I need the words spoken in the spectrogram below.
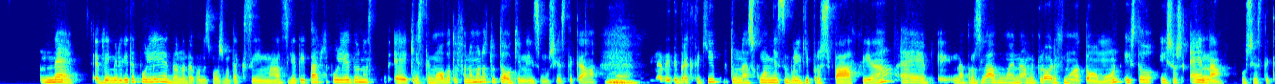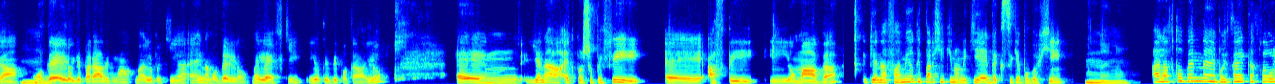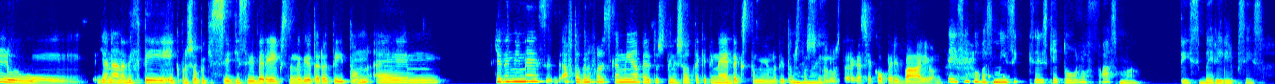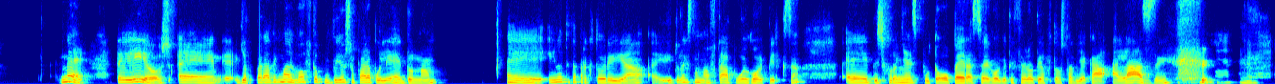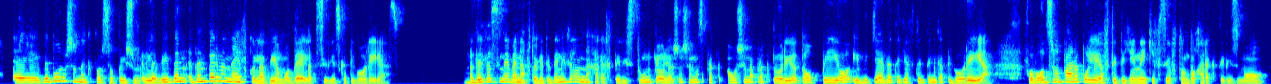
Ναι, δημιουργείται πολύ έντονο ανταγωνισμός μεταξύ μας, γιατί υπάρχει πολύ έντονο ε, και στη μόδα το φαινόμενο του tokenism ουσιαστικά. Ναι. Δηλαδή την πρακτική του να ασκούμε μια συμβολική προσπάθεια, ε, να προσλάβουμε ένα μικρό αριθμό ατόμων, ή στο, ίσως ένα ουσιαστικά ναι. μοντέλο, για παράδειγμα, με αλλοπαικία, ένα μοντέλο με λεύκη ή οτιδήποτε άλλο, ε, για να εκπροσωπηθεί ε, αυτή η ομάδα και να φανεί ότι υπάρχει κοινωνική ένταξη και αποδοχή. Ναι, ναι. Αλλά αυτό δεν ε, βοηθάει καθόλου για να αναδειχθεί η εκπροσώπηση και η συμπερίληψη των ιδιωτεροτήτων. Ε, και δεν είναι, αυτό δεν αφορά σε καμία περίπτωση την ισότητα και την ένταξη των μειονοτήτων στο ναι. σύνολο, στο εργασιακό περιβάλλον. Έχει υποβαθμίσει, ξέρεις, και το όλο φάσμα της συμπερίληψης. Ναι, τελείως. Ε, για παράδειγμα, εγώ αυτό που βίωσα πάρα πολύ έντονα ε, είναι ότι τα πρακτορία, ε, ή τουλάχιστον με αυτά που εγώ υπήρξα, ε, τις χρονιές που το πέρασα εγώ, γιατί θεωρώ ότι αυτό σταδιακά αλλάζει, ναι. ε, δεν μπορούσαν να εκπροσωπήσουν, δηλαδή δεν, δεν παίρνανε εύκολα δύο μοντέλα της ίδιας κατηγορίας. Mm. Δεν θα συνέβαινε αυτό, γιατί δεν ήθελαν να χαρακτηριστούν κιόλας ως ένας πρακτορείο το οποίο ειδικεύεται για αυτή την κατηγορία. Φοβόντουσαν πάρα πολύ αυτή τη γενίκευση, αυτόν τον χαρακτηρισμό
